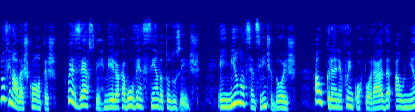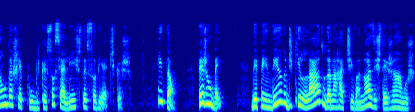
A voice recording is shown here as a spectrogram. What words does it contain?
No final das contas, o Exército Vermelho acabou vencendo a todos eles. Em 1922, a Ucrânia foi incorporada à União das Repúblicas Socialistas Soviéticas. Então, vejam bem, dependendo de que lado da narrativa nós estejamos,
